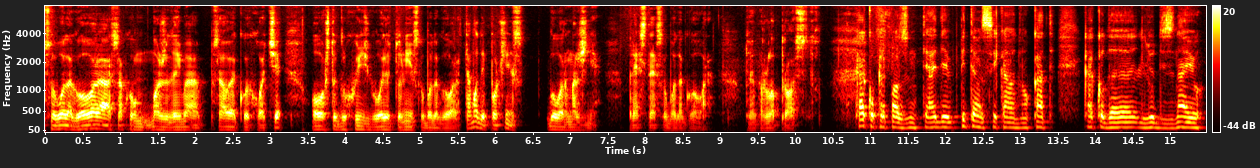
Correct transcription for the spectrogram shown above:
sloboda govora, svako može da ima ove koje hoće. Ovo što Gruhović govorio, to nije sloboda govora. Tamo gde počinje govor mržnje, prestaje sloboda govora. To je vrlo prosto. Kako prepoznati? Ajde, pitam se kao advokat, kako da ljudi znaju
